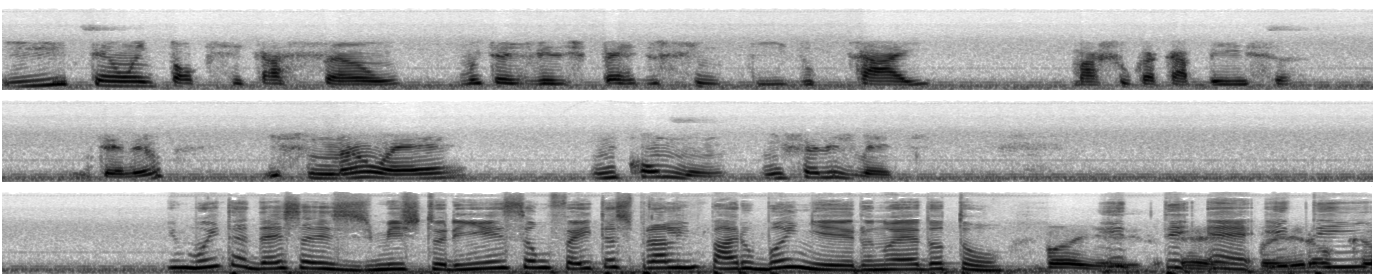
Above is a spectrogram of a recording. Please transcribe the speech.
e tem uma intoxicação, muitas vezes perde o sentido, cai, machuca a cabeça, entendeu? Isso não é incomum, infelizmente. E muitas dessas misturinhas são feitas para limpar o banheiro, não é, doutor? Banheiro. E tem, é, é, banheiro e tem é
